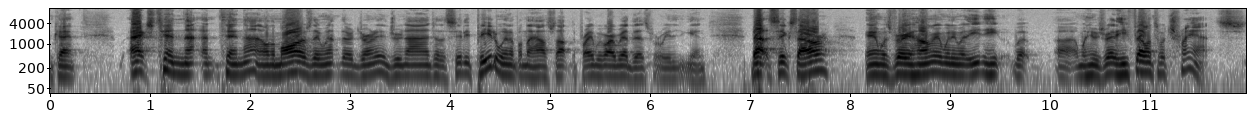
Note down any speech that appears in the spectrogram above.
Okay. Acts 10 9, 10, 9. On the morrow, as they went their journey and drew nigh into the city, Peter went up on the house-top to pray. We've already read this. We'll read it again. About the sixth hour, and was very hungry. When he went eating, he, but, uh, when he was ready, he fell into a trance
